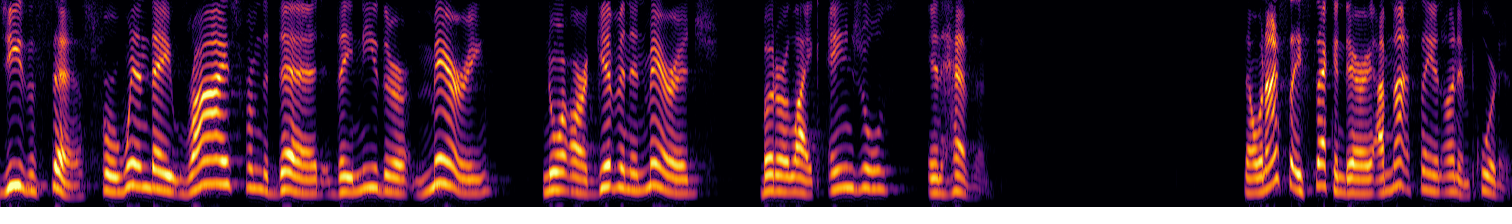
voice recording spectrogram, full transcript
Jesus says, For when they rise from the dead, they neither marry nor are given in marriage, but are like angels in heaven. Now, when I say secondary, I'm not saying unimportant.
